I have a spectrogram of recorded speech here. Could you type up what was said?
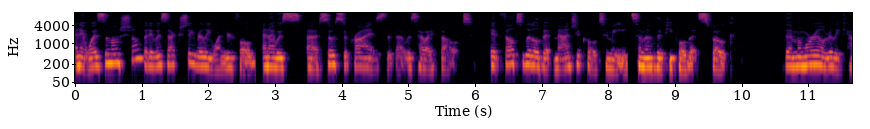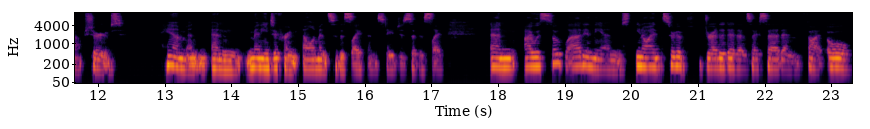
And it was emotional, but it was actually really wonderful. And I was uh, so surprised that that was how I felt it felt a little bit magical to me, some of the people that spoke. The memorial really captured him and, and many different elements of his life and stages of his life. And I was so glad in the end. You know, I'd sort of dreaded it, as I said, and thought, oh,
